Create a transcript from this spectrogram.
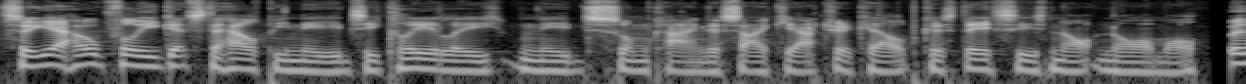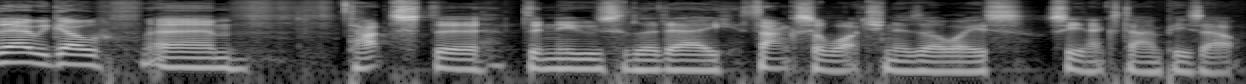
So yeah, hopefully he gets the help he needs. He clearly needs some kind of psychiatric help because this is not normal. But there we go. Um, that's the the news of the day. Thanks for watching as always. See you next time. Peace out.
